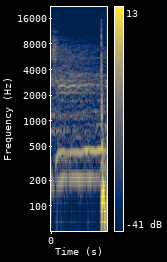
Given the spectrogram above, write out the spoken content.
find you.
